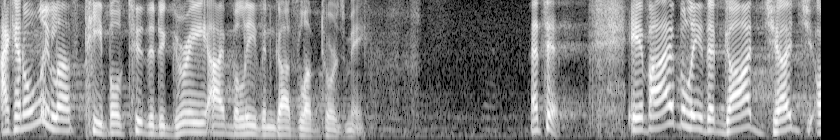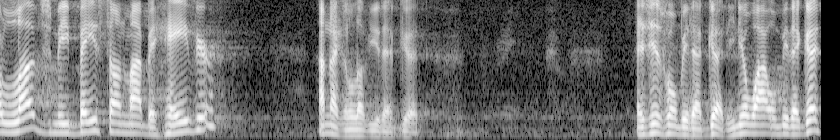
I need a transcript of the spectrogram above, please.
I can only love people to the degree I believe in God's love towards me. That's it. If I believe that God judge or loves me based on my behavior, I'm not going to love you that good. It just won't be that good. You know why it won't be that good?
